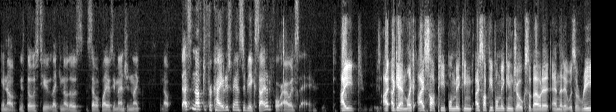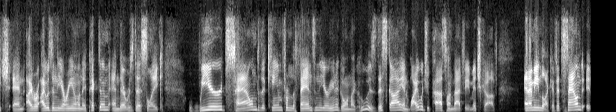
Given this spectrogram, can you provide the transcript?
you know with those two like you know those several players you mentioned like you know that's enough to, for Coyotes fans to be excited for. I would say. I I, again, like I saw people making, I saw people making jokes about it, and that it was a reach. And I, I was in the arena when they picked him, and there was this like weird sound that came from the fans in the arena, going like, "Who is this guy? And why would you pass on Matvei Michkov?" And I mean, look, if it sound it,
